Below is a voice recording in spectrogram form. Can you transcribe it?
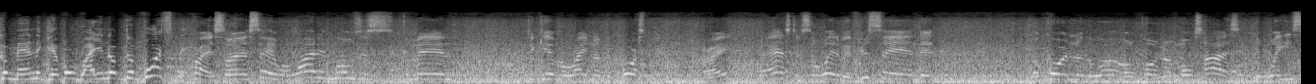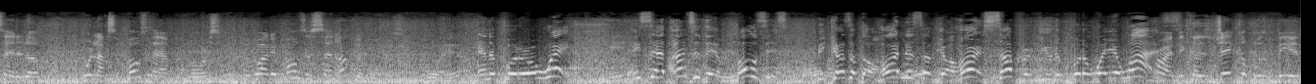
command to give a writing of divorcement? Right. So they're saying, well, why did Moses command to give a writing of divorcement? All right? They're asking, so wait a minute, if you're saying that according to the law, according to the Most High, the way He set it up, we're not supposed to have divorce. Then why did Moses set up divorce? Go and to put her away. He said unto them, Moses, because of the hardness of your heart suffered you to put away your wives. Right, because Jacob was being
